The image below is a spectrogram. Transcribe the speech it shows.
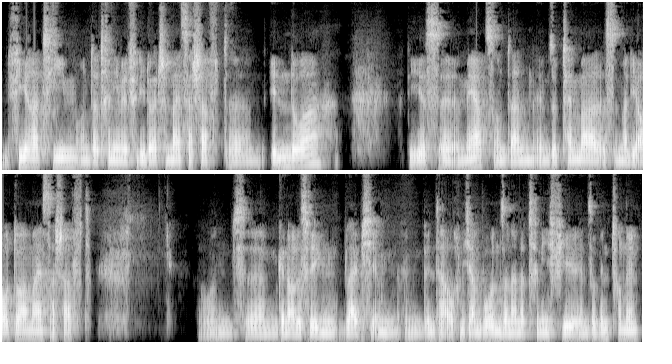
ein Viererteam und da trainieren wir für die deutsche Meisterschaft ähm, Indoor. Die ist äh, im März und dann im September ist immer die Outdoor-Meisterschaft. Und ähm, genau deswegen bleibe ich im, im Winter auch nicht am Boden, sondern da trainiere ich viel in so Windtunneln.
